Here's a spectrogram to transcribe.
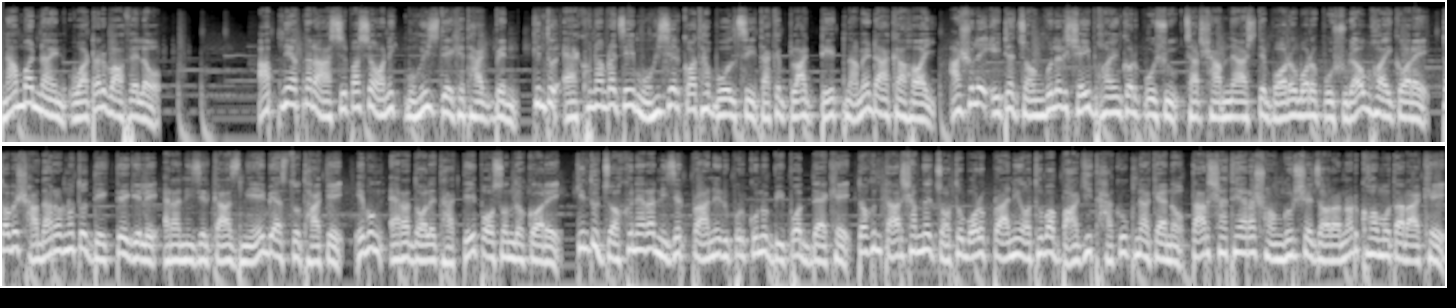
Number nine, water buffalo. আপনি আপনার আশেপাশে অনেক মহিষ দেখে থাকবেন। কিন্তু এখন আমরা যেই মহিষের কথা বলছি, তাকে ব্ল্যাক ডেথ নামে ডাকা হয়। আসলে এটা জঙ্গলের সেই ভয়ঙ্কর পশু, যার সামনে আসতে বড় বড় পশুরাও ভয় করে। তবে সাধারণত দেখতে গেলে এরা নিজের কাজ নিয়েই ব্যস্ত থাকে এবং এরা দলে থাকতেই পছন্দ করে। কিন্তু যখন এরা নিজের প্রাণের উপর কোনো বিপদ দেখে, তখন তার সামনে যত বড় প্রাণী অথবা বাঘই থাকুক না কেন, তার সাথে এরা সংঘর্ষে জড়ানোর ক্ষমতা রাখে।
